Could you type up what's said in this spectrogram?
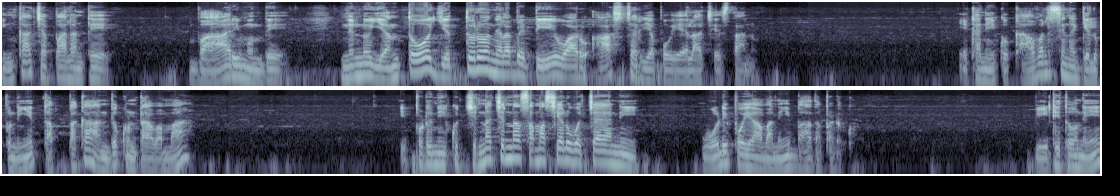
ఇంకా చెప్పాలంటే వారి ముందే నిన్ను ఎంతో ఎత్తులో నిలబెట్టి వారు ఆశ్చర్యపోయేలా చేస్తాను. ఇక నీకు కావలసిన గెలుపుని తప్పక అందుకుంటావమ్మా. ఇప్పుడు నీకు చిన్న చిన్న సమస్యలు వచ్చాయని ఓడిపోయావని బాధపడకు. వీటితోనే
